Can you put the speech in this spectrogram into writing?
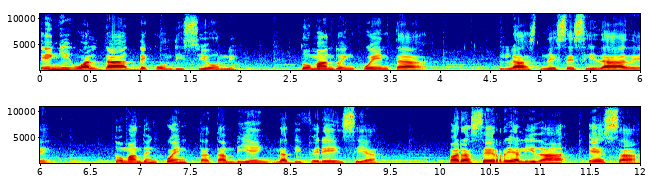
en igualdad de condiciones, tomando en cuenta las necesidades, tomando en cuenta también las diferencias para hacer realidad esa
